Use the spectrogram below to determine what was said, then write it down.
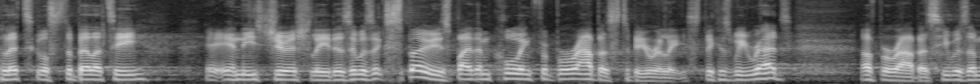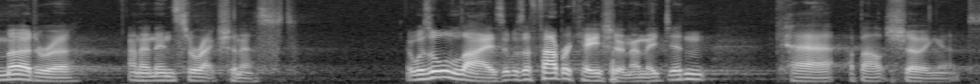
political stability in these Jewish leaders, it was exposed by them calling for Barabbas to be released, because we read of Barabbas, he was a murderer and an insurrectionist. It was all lies, it was a fabrication, and they didn't care about showing it.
